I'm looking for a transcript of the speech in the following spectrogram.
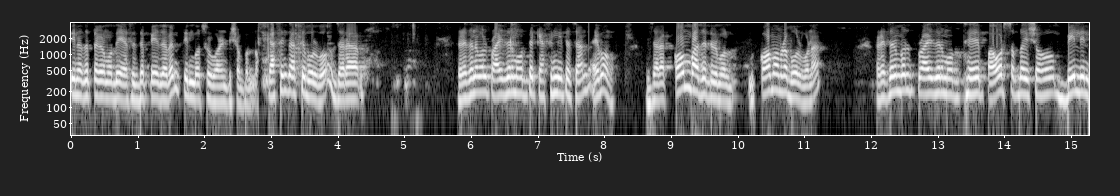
তিন হাজার টাকার মধ্যে অ্যাসিডটা পেয়ে যাবেন। তিন বছর ওয়ারেন্টি সম্পন্ন। ক্যাসিংটা আজকে বলব, যারা রিজনেবল প্রাইসের মধ্যে ক্যাসিং নিতে চান এবং যারা কম বাজেটের বল, কম আমরা বলব না রিজনেবল প্রাইসের মধ্যে পাওয়ার সাপ্লাই সহ বিল ইন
